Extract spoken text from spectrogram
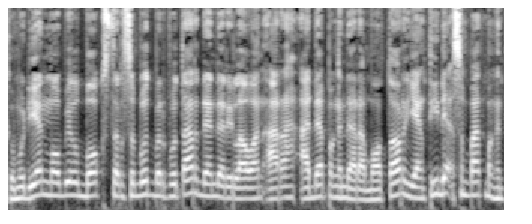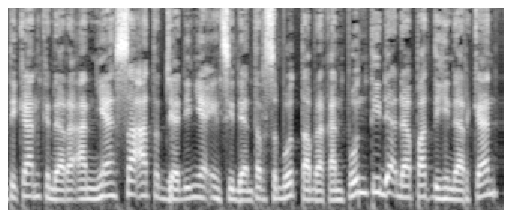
Kemudian mobil box tersebut berputar dan dari lawan arah ada pengendara motor yang tidak sempat menghentikan kendaraannya saat terjadinya insiden tersebut tabrakan pun tidak dapat dihindarkan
